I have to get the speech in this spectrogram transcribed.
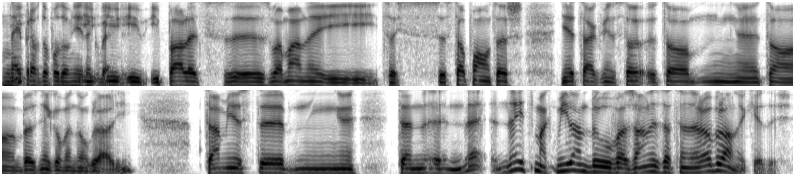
Najprawdopodobniej tak i, będzie. i, i, i palec y, złamany i, i coś ze stopą też nie tak, więc to, to, mm, to bez niego będą grali. Tam jest y, mm, ten y, Nate McMillan był uważany za tenera obrony kiedyś.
